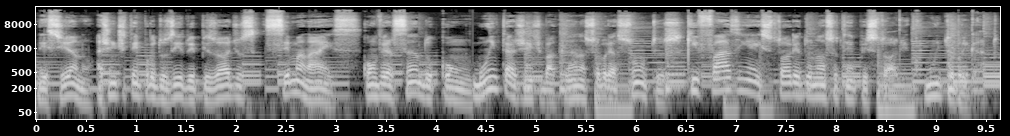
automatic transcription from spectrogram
Neste ano, a gente tem produzido episódios semanais, conversando com muita gente bacana sobre assuntos que fazem a história do nosso tempo histórico. Muito obrigado.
